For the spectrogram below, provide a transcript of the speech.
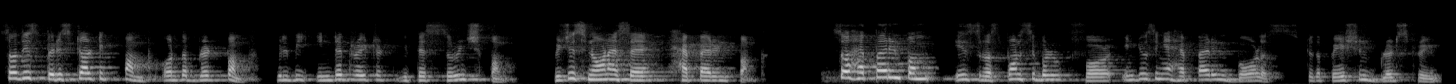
So this peristaltic pump or the blood pump will be integrated with a syringe pump, which is known as a heparin pump. So heparin pump is responsible for inducing a heparin bolus to the patient bloodstream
